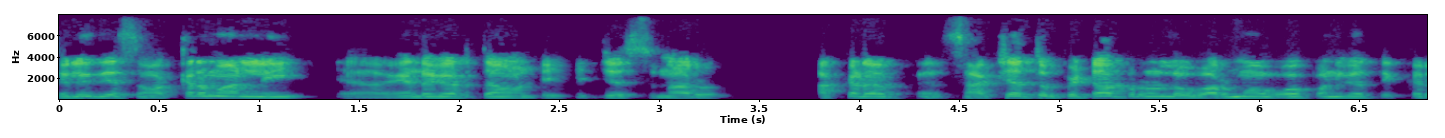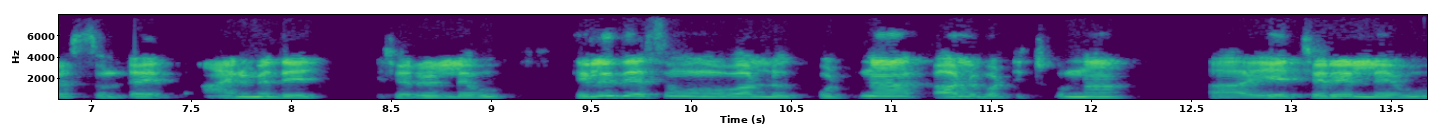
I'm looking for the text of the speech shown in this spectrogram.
తెలుగుదేశం అక్రమాల్ని ఎండగడతామంటే ఇది చేస్తున్నారు. అక్కడ సాక్షాత్తు పిఠాపురంలో వర్మ ఓపెన్గా ధిక్కరిస్తుంటే ఆయన మీద ఏ చర్యలు లేవు. తెలుగుదేశం వాళ్ళు కొట్టినా కాళ్ళు పట్టించుకున్నా ఏ చర్యలు లేవు.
